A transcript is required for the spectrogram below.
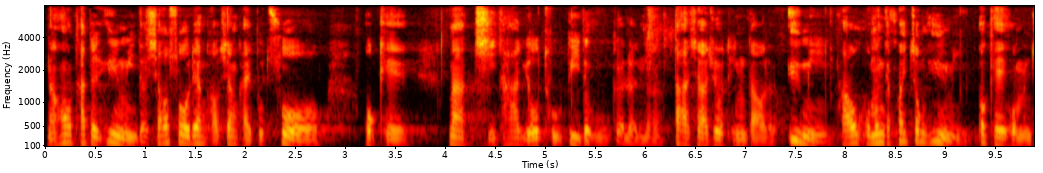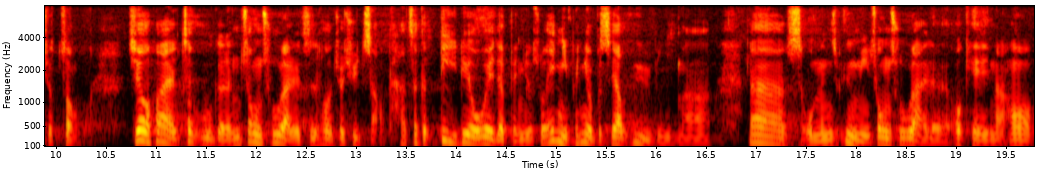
然后他的玉米的销售量好像还不错哦。OK，那其他有土地的五个人呢？大家就听到了玉米，好，我们赶快种玉米。OK，我们就种。结果后来这五个人种出来了之后，就去找他这个第六位的朋友说：“哎，你朋友不是要玉米吗？那我们玉米种出来了。OK，然后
